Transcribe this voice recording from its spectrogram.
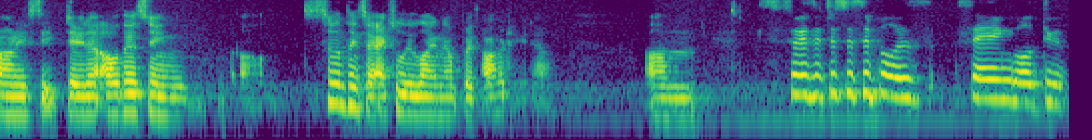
RNA-seq data out there saying uh, some things that actually line up with our data. Um, So is it just as simple as saying, well, do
